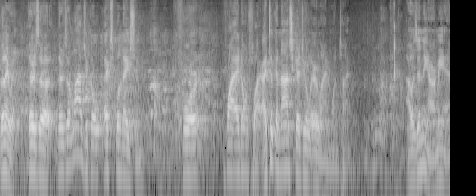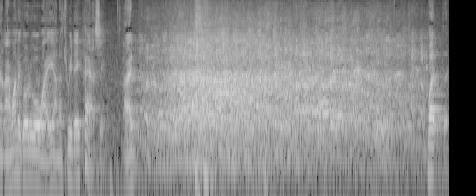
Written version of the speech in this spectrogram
but anyway, there's a, there's a logical explanation for why I don't fly. I took a non scheduled airline one time. I was in the Army and I wanted to go to Hawaii on a three day pass. I. but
